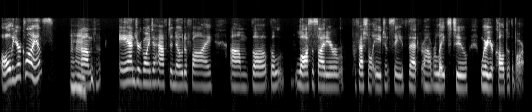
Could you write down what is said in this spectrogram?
all of your clients. Mm-hmm. Um, and you're going to have to notify um, the, the law society or professional agency that uh, relates to where you're called to the bar.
